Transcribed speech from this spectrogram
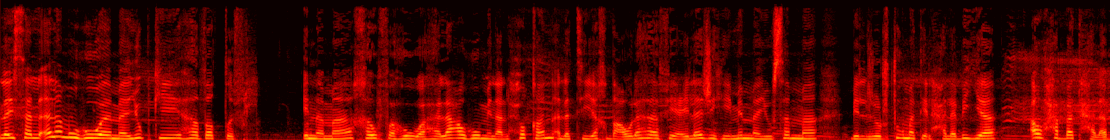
ليس الألم هو ما يبكي هذا الطفل إنما خوفه وهلعه من الحقن التي يخضع لها في علاجه مما يسمى بالجرثومة الحلبية أو حبة حلب.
